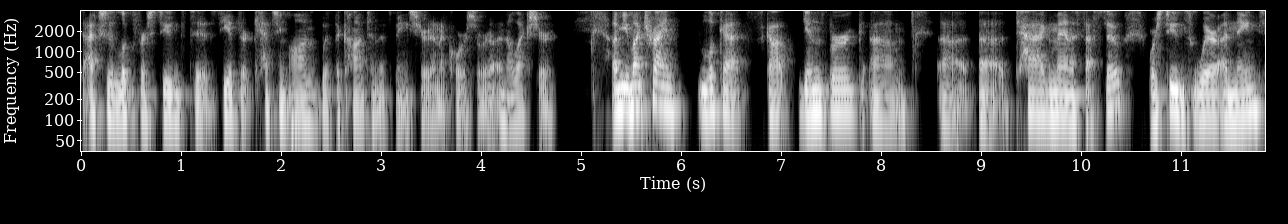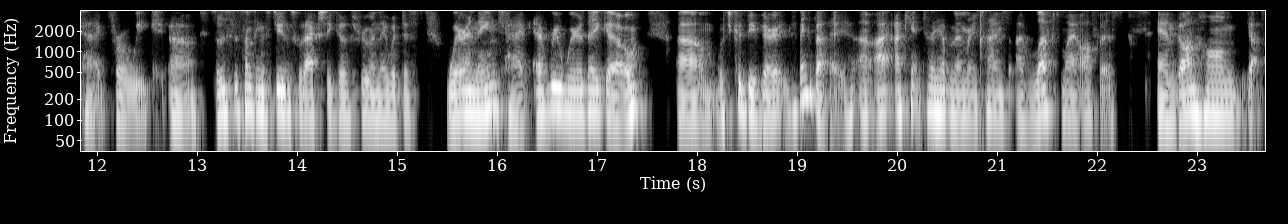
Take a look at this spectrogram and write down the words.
to actually look for students to see if they're catching on with the content that's being shared in a course or in a lecture. Um, you might try and look at Scott Ginsberg um, uh, uh, tag manifesto, where students wear a name tag for a week. Um, so this is something students would actually go through and they would just wear a name tag everywhere they go, um, which could be very, think about that. Uh, I, I, can't tell you how many times I've left my office and gone home, got,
